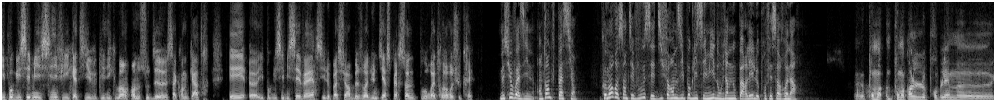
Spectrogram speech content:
hypoglycémie significative cliniquement en dessous de 54 et euh, hypoglycémie sévère si le patient a besoin d'une tierce personne pour être resucré. Monsieur Voisine, en tant que patient, comment ressentez-vous ces différentes hypoglycémies dont vient de nous parler le professeur Renard? Pour, moi, pour ma part, le problème euh,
